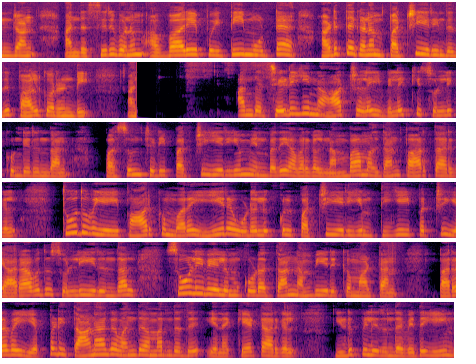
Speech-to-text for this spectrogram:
என்றான். அந்த சிறுவனும் அவ்வாறே போய் தீ மூட்ட அடுத்த கணம் பற்றி எறிந்தது பால் கொரண்டி. அந்த செடியின் ஆற்றலை விலக்கி சொல்லிக் கொண்டிருந்தான். பசும் செடி பற்றி எரியும் என்பதை அவர்கள் நம்பாமல் தான் பார்த்தார்கள். தூதுவையை பார்க்கும் வரை ஈர உடலுக்குள் பற்றி எரியும் தீயை பற்றி யாராவது சொல்லியிருந்தால் சூழிவேலும் கூடத்தான் நம்பியிருக்க மாட்டான். பறவை எப்படி தானாக வந்து அமர்ந்தது என கேட்டார்கள். இடுப்பில் இருந்த விதையின்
